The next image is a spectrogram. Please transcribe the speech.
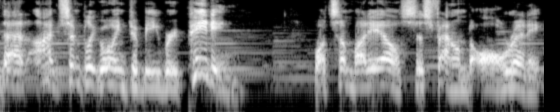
that I'm simply going to be repeating what somebody else has found already.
